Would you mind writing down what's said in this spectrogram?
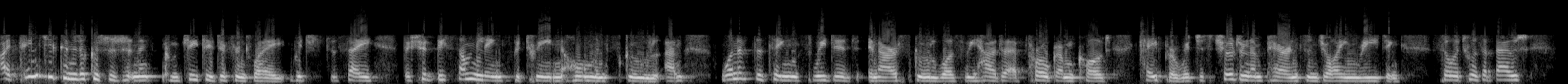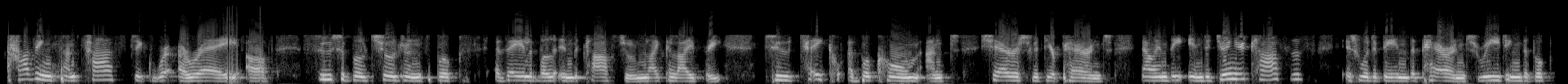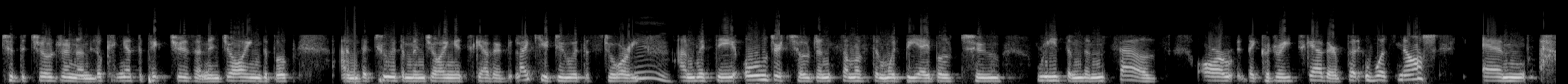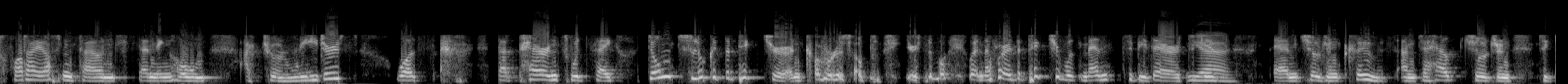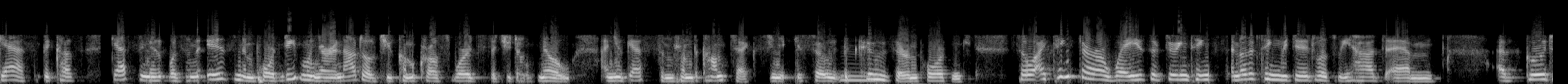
I think you can look at it in a completely different way, which is to say there should be some link between home and school. And one of the things we did in our school was we had a program called CAPER, which is Children and Parents Enjoying Reading. So it was about having fantastic array of suitable children's books available in the classroom, like a library, to take a book home and share it with your parent. Now, in the in the junior classes, it would have been the parent reading the book to the children and looking at the pictures and enjoying the book, and the two of them enjoying it together, like you do with the story. Mm. And with the older children, some of them would be able to read them themselves, or they could read together. But it was not um, what I often found sending home actual readers was that parents would say, "Don't look at the picture and cover it up." You're supposed when where the picture was meant to be there to Yeah. give um, children clues and to help children to guess because guessing it was an, is an important even when you're an adult you come across words that you don't know and you guess them from the context so the clues are important so I think there are ways of doing things another thing we did was we had um, a good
